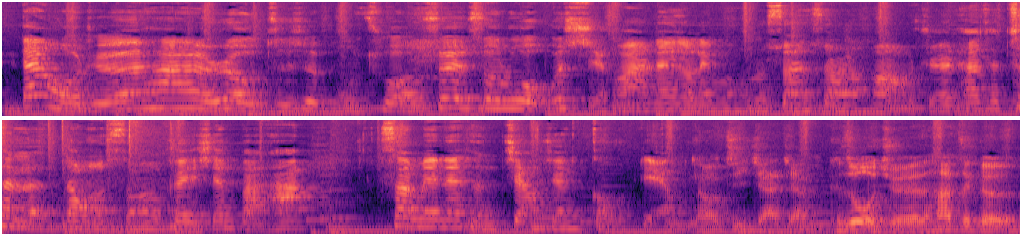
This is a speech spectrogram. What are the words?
欸，但我觉得它的肉质是不错，所以说如果不喜欢那个柠檬的酸酸的话，我觉得它在趁冷冻的时候可以先把它上面那层酱先勾掉，然后自己加酱。可是我觉得它这个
